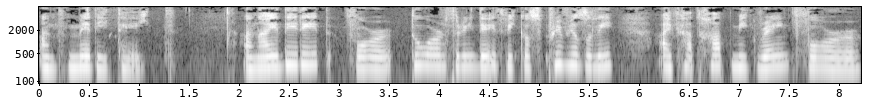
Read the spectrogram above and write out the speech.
and meditate. And I did it for two or three days because previously I've had had migraine for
